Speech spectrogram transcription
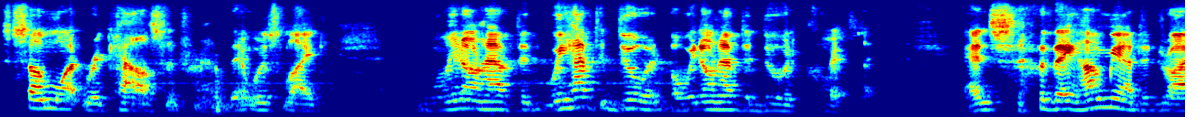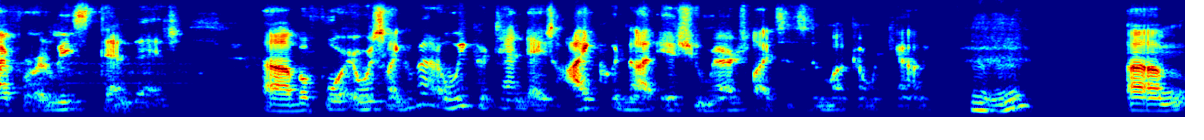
somewhat recalcitrant. It was like, we don't have to, we have to do it, but we don't have to do it quickly. And so they hung me out to dry for at least 10 days. Uh, before it was like about a week or 10 days, I could not issue marriage licenses in Montgomery County mm-hmm. um,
